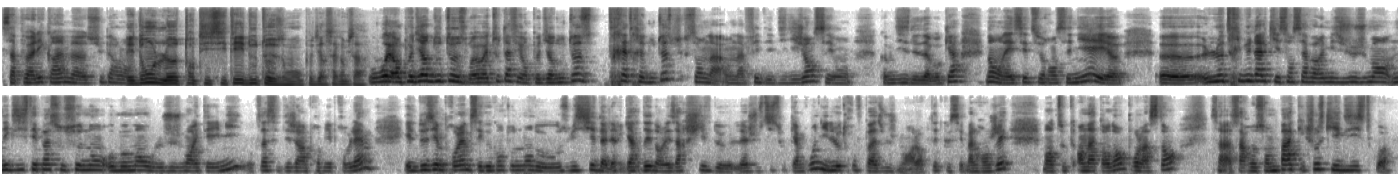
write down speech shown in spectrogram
ça peut aller quand même euh, super loin. Et dont l'authenticité est douteuse, on peut dire ça comme ça. Ouais, on peut dire douteuse, ouais, ouais, tout à fait. On peut dire douteuse, très très douteuse, puisque ça, on a, on a fait des diligences et on, comme disent les avocats, non, on a essayé de se renseigner. Et, euh, euh, le tribunal qui est censé avoir émis ce jugement n'existait pas sous ce nom au moment où le jugement a été émis. Donc ça, c'est déjà un premier problème. Et le deuxième problème, c'est que quand on demande aux huissiers d'aller regarder dans les archives de la justice au Cameroun, ils ne le trouvent pas, ce jugement. Alors peut-être que c'est mal rangé, mais en, tout, en attendant, pour l'instant, ça ne ressemble pas à quelque chose qui existe, quoi.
